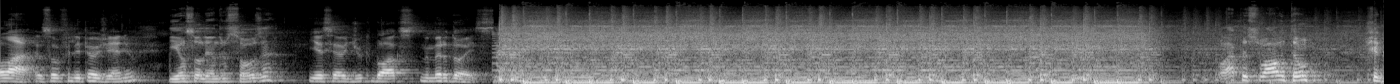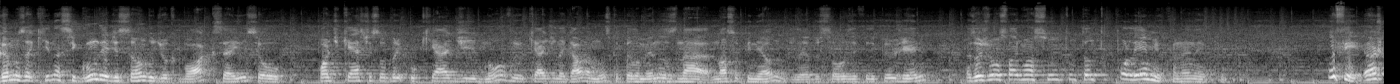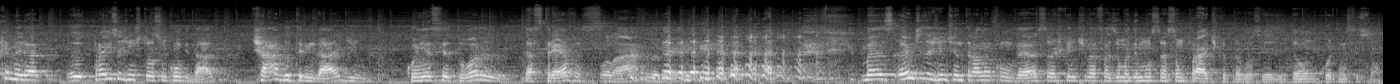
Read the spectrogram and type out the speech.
Olá, eu sou o Felipe Eugênio. E eu sou o Leandro Souza. E esse é o Jukebox número 2. Olá pessoal, então chegamos aqui na segunda edição do Jukebox, aí o seu podcast sobre o que há de novo e o que há de legal na música, pelo menos na nossa opinião, de Leandro Souza e Felipe Eugênio. Mas hoje vamos falar de um assunto um tanto polêmico, né, Nico? Enfim, eu acho que é melhor. Para isso a gente trouxe um convidado, Thiago Trindade, conhecedor das trevas. Olá, tudo bem? Mas antes da gente entrar na conversa, eu acho que a gente vai fazer uma demonstração prática para vocês, então curtam esse som.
